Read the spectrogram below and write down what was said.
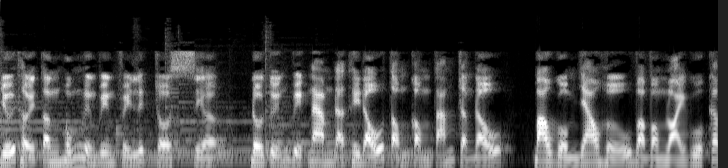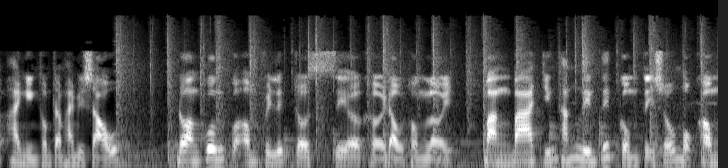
dưới thời tân huấn luyện viên Philip Rosier, đội tuyển Việt Nam đã thi đấu tổng cộng 8 trận đấu, bao gồm giao hữu và vòng loại World Cup 2026. Đoàn quân của ông Philip Rosier khởi đầu thuận lợi, bằng 3 chiến thắng liên tiếp cùng tỷ số 1-0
